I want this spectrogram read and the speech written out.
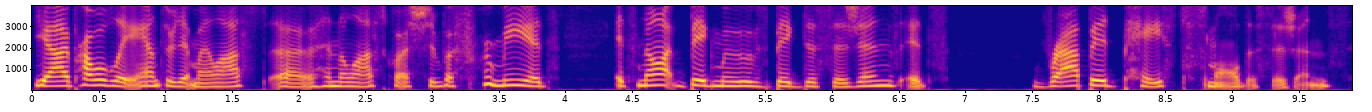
Yeah, I probably answered it my last uh, in the last question, but for me, it's it's not big moves, big decisions. It's rapid paced small decisions.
